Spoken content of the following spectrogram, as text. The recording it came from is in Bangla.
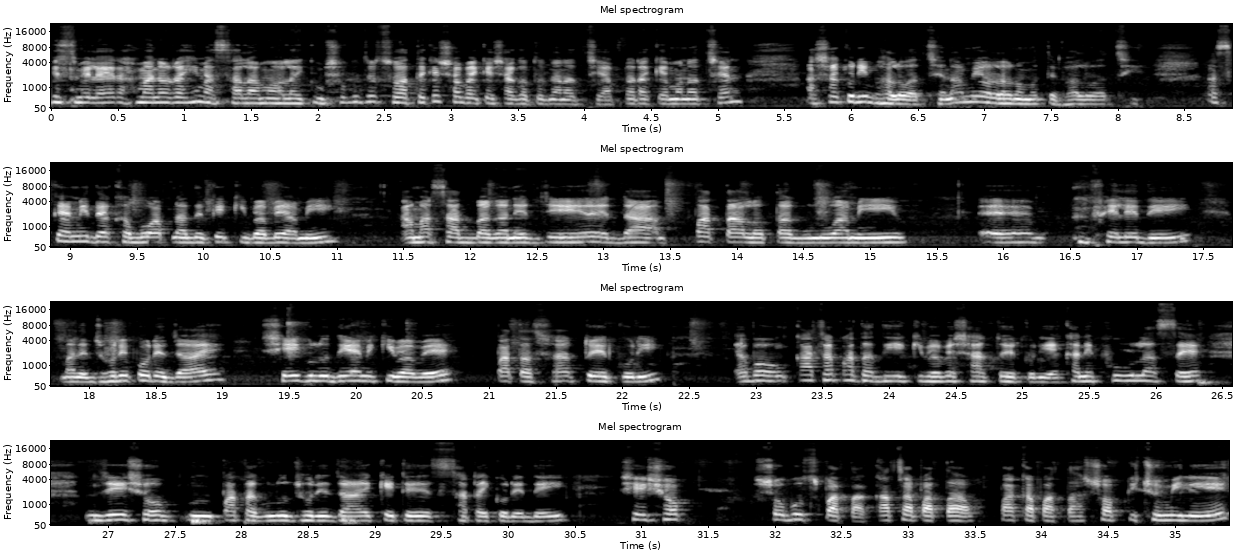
বিসমিল্লাহ রহমানুর রহিম। আসসালামু আলাইকুম। সবুজের ছোঁয়া থেকে সবাইকে স্বাগত জানাচ্ছি। আপনারা কেমন আছেন? আশা করি ভালো আছেন। আমি আল্লাহর রহমতে ভালো আছি। আজকে আমি দেখাবো আপনাদেরকে কীভাবে আমি আমার সাত বাগানের যে ডা, পাতা লতাগুলো আমি ফেলে দেই মানে ঝরে পড়ে যায়, সেইগুলো দিয়ে আমি কীভাবে পাতা সার তৈরি করি এবং কাঁচা পাতা দিয়ে কীভাবে সার তৈরি করি। এখানে ফুল আছে যেসব উম, পাতাগুলো ঝরে যায় কেটে ছাঁটাই করে দেই সেই সব সবুজ পাতা কাঁচা পাতা পাকা পাতা সব কিছু মিলিয়ে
